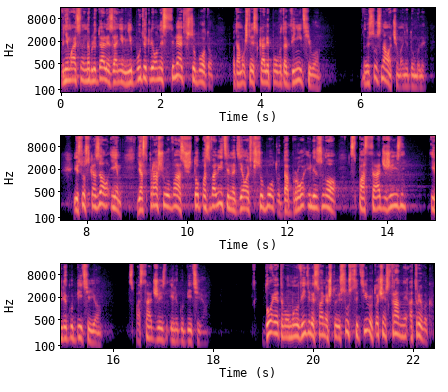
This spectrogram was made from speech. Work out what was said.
внимательно наблюдали за ним, не будет ли он исцелять в субботу, потому что искали повод обвинить его. Но Иисус знал, о чем они думали. Иисус сказал им, я спрашиваю вас, что позволительно делать в субботу, добро или зло, спасать жизнь или губить ее? Спасать жизнь или губить ее? До этого мы увидели с вами, что Иисус цитирует очень странный отрывок.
